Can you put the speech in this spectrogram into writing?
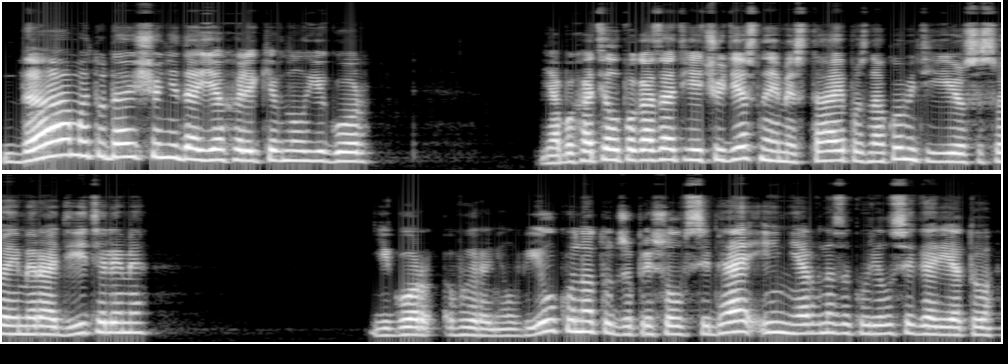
«Да, мы туда еще не доехали», — кивнул Егор. «Я бы хотел показать ей чудесные места и познакомить ее со своими родителями». Егор выронил вилку, но тут же пришел в себя и нервно закурил сигарету.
